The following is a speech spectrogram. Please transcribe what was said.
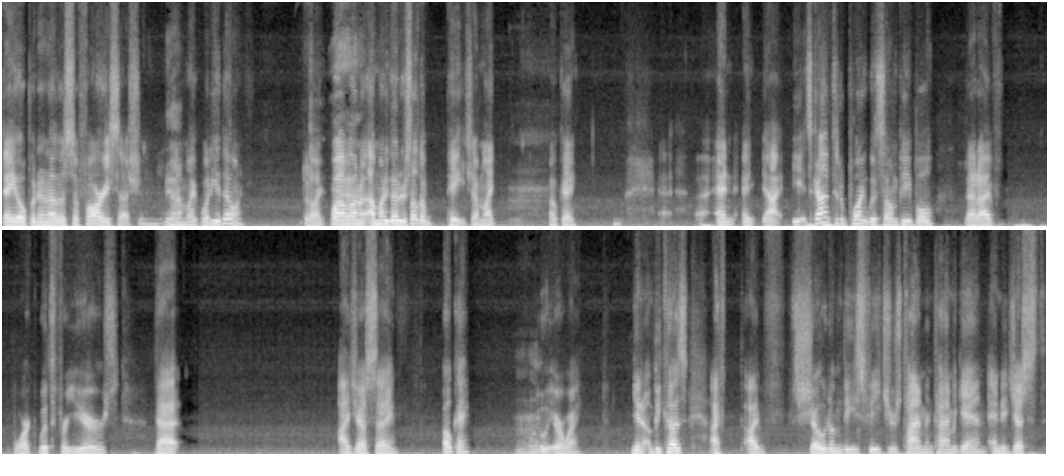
they open another Safari session, and Yeah. I'm like, "What are you doing?" They're like, "Well, Yeah. I'm gonna I'm gonna go to this other page." I'm like, "Okay." And and uh, it's gotten to the point with some people that I've worked with for years that I just say, okay, mm-hmm. do it your way. You know, because I've I've showed them these features time and time again, and they just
